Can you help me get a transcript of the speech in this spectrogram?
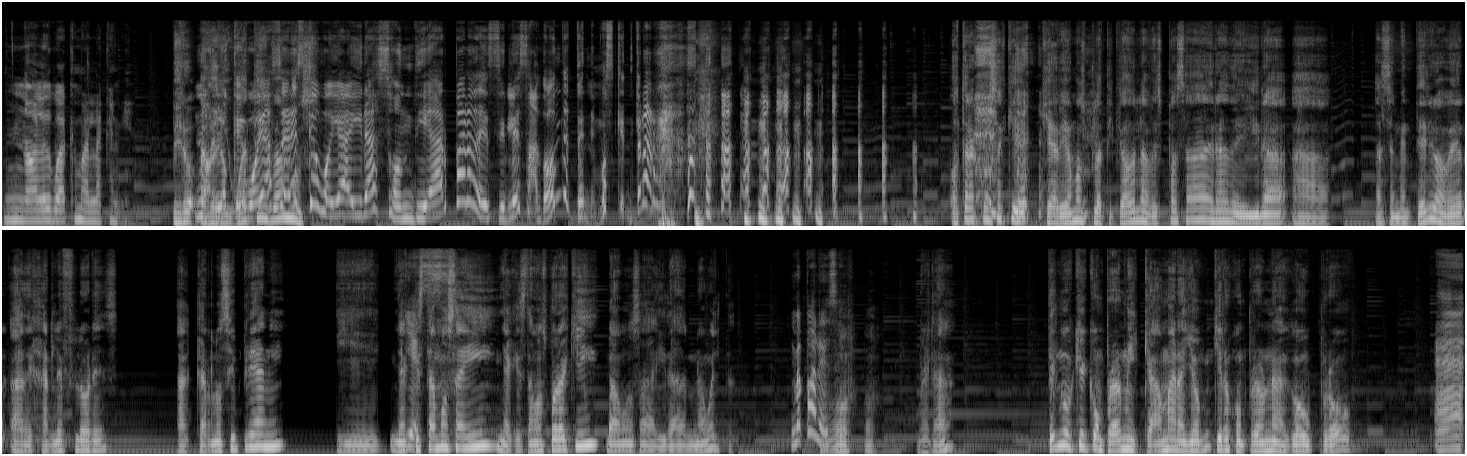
No les voy a quemar la canilla. Pero no, lo que voy a hacer es que voy a ir a sondear para decirles a dónde tenemos que entrar. Otra cosa que, habíamos platicado la vez pasada era de ir a, al cementerio a ver, a dejarle flores a Carlos Cipriani. Y ya que estamos ahí, ya que estamos por aquí, vamos a ir a dar una vuelta. Me parece. Oh, oh, ¿Verdad? Tengo que comprar mi cámara. Yo quiero comprar una GoPro. Ah,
